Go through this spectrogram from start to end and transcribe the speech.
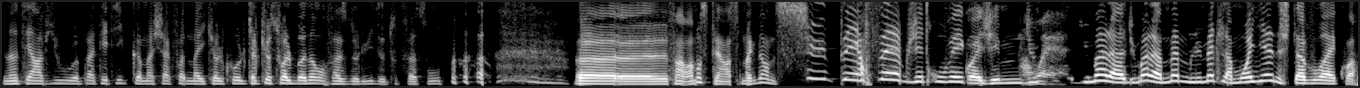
L'interview, pathétique comme à chaque fois de Michael Cole, quel que soit le bonhomme en face de lui de toute façon. Heu, enfin vraiment c'était un SmackDown super faible j'ai trouvé quoi. J'ai Ah du ouais. du mal à du mal à même lui mettre la moyenne, je t'avouerais quoi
